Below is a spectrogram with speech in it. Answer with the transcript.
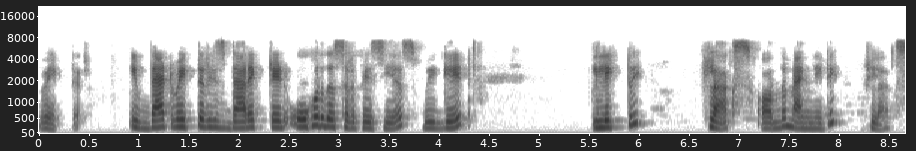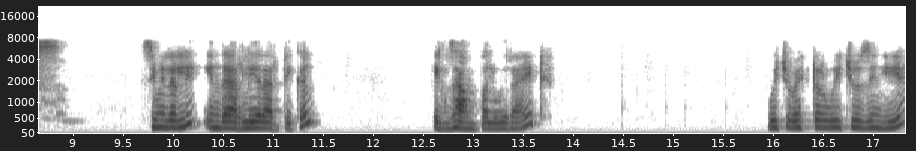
vector. If that vector is directed over the surface, yes, we get electric flux or the magnetic flux. Similarly, in the earlier article, example we write which vector we choosing here.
